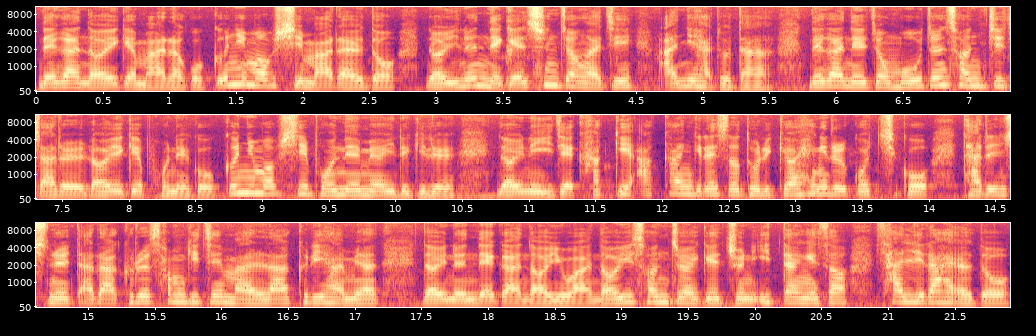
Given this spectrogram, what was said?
내가 너에게 말하고 끊임없이 말하여도 너희는 내게 순정하지 아니하도다. 내가 내 종 모든 선지자를 너에게 보내고 끊임없이 보내며 이르기를 너희는 이제 각기 악한 길에서 돌이켜 행위를 고치고 다른 신을 따라 그를 섬기지 말라 그리하면 너희는 내가 너희와 너희 선조에게 준 이 땅에서 살리라 하여도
